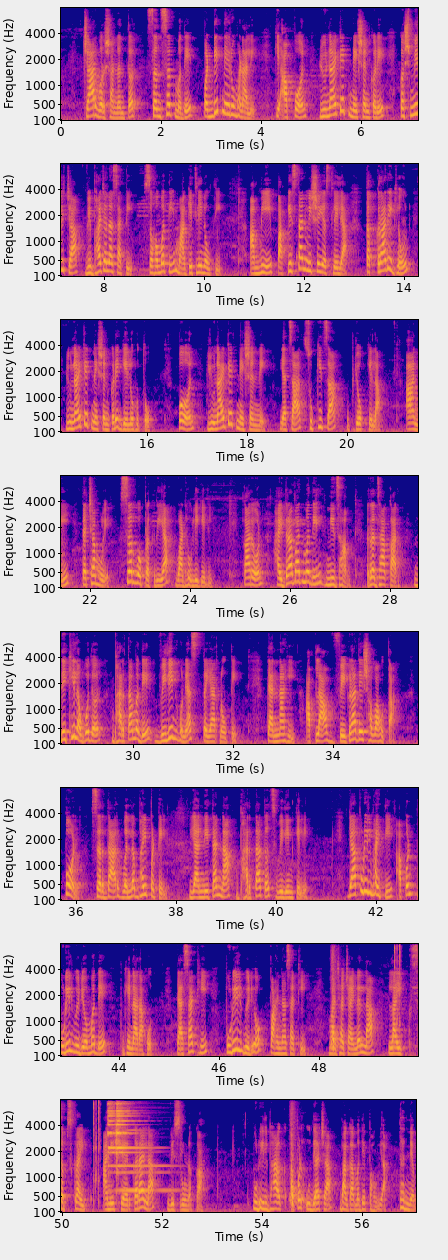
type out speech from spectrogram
चार वर्षांनंतर संसदमध्ये पंडित नेहरू म्हणाले की आपण युनायटेड नेशनकडे काश्मीरच्या विभाजनासाठी सहमती मागितली नव्हती. आम्ही पाकिस्तानविषयी असलेल्या तक्रारी घेऊन युनायटेड नेशनकडे गेलो होतो. पण युनायटेड नेशनने याचा चुकीचा उपयोग केला आणि त्याच्यामुळे सर्व प्रक्रिया वाढवली गेली. कारण हैदराबादमधील निझाम रझाकार देखील अगोदर भारतामध्ये विलीन होण्यास तयार नव्हते. त्यांनाही आपला वेगळा देश हवा होता. पण सरदार वल्लभभाई पटेल यांनी त्यांना भारतातच विलीन केले. यापुढील माहिती आपण पुढील व्हिडिओमध्ये घेणार आहोत. त्यासाठी पुढील व्हिडिओ पाहण्यासाठी माझ्या चॅनलला लाईक सबस्क्राईब आणि शेअर करायला विसरू नका. पुढील भाग आपण उद्याच्या भागामध्ये पाहूया. धन्यवाद.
